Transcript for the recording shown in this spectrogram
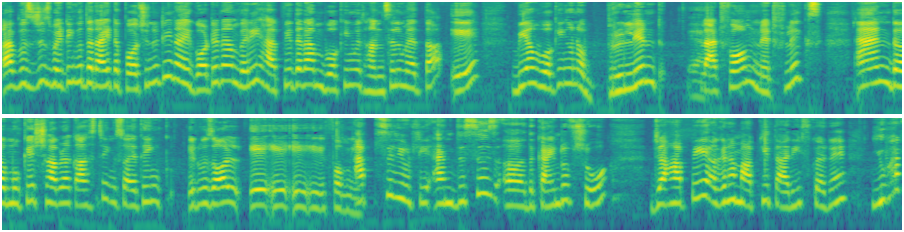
I was just waiting for the right opportunity and I got it I'm very happy that I'm working with Hansel Mehta A B I'm working on a brilliant platform Netflix and uh, Mukesh Chabra casting so I think it was all A A A A for me Absolutely. And this is uh, the kind of show जहाँ पे अगर हम आपकी तारीफ़ कर रहे हैं you have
